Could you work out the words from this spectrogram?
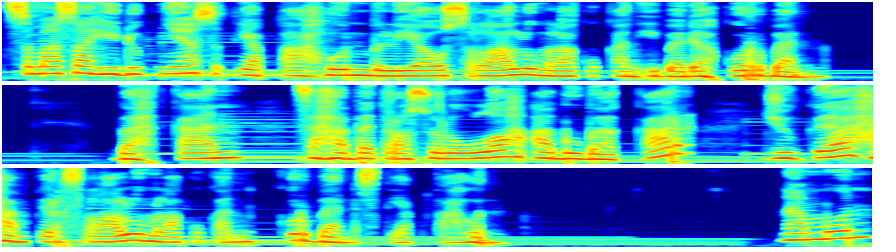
semasa hidupnya setiap tahun beliau selalu melakukan ibadah kurban. Bahkan sahabat Rasulullah Abu Bakar juga hampir selalu melakukan kurban setiap tahun. Namun,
